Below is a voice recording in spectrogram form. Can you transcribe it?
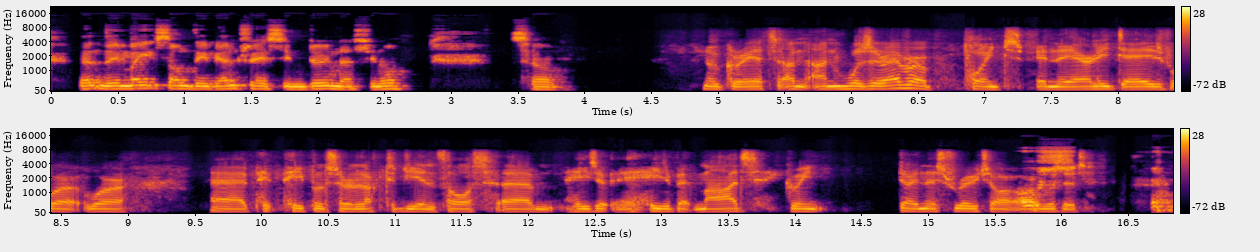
that they might someday be interested in doing this, you know. So no, great. And and was there ever a point in the early days where where uh, people sort of looked at you and thought um, he's a, he's a bit mad going down this route, or, or was it? Um,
